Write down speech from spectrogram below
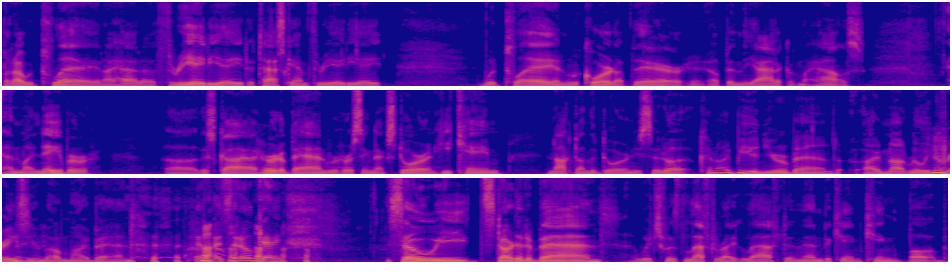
but I would play, and I had a 388, a Tascam 388, would play and record up there, up in the attic of my house. And my neighbor, uh, this guy, I heard a band rehearsing next door, and he came, knocked on the door, and he said, uh, "Can I be in your band? I'm not really crazy about my band." and I said, "Okay." So we started a band, which was Left, Right, Left, and then became King Bub.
